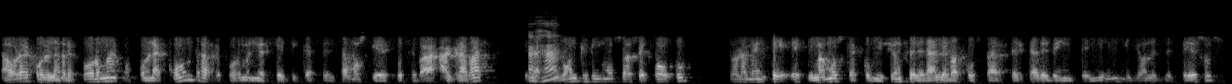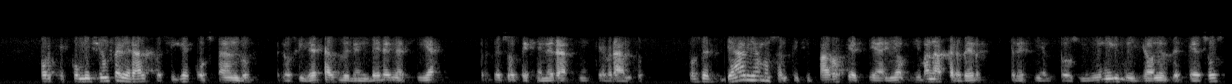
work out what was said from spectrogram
ahora con la reforma o con la contrarreforma energética pensamos que esto se va a agravar. El acabón que vimos hace poco, solamente estimamos que a Comisión Federal le va a costar cerca de 20 mil millones de pesos, porque Comisión Federal pues sigue costando, pero si dejas de vender energía, pues eso te genera un quebranto. Entonces, ya habíamos anticipado que este año iban a perder 300 mil millones de pesos,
